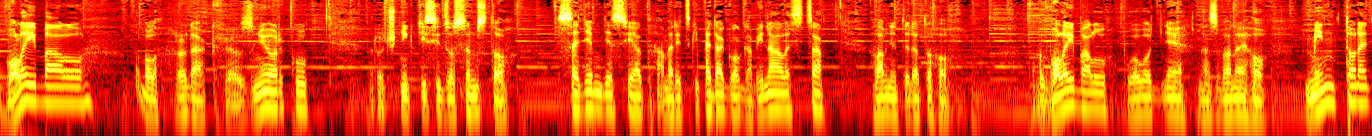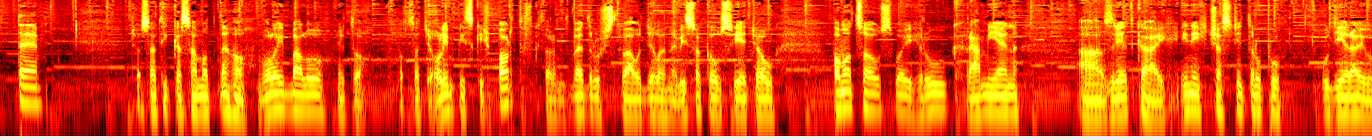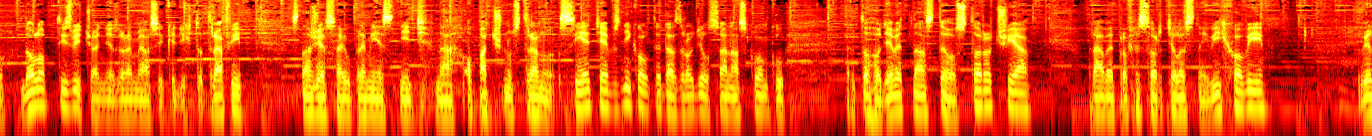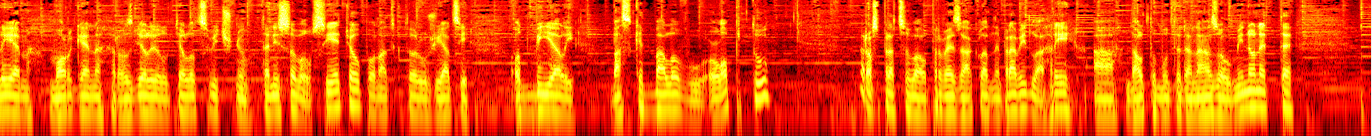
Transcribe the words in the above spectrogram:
volejbal. To bol rodák z New Yorku, ročník 1870, americký pedagóg a vynálezca, hlavne teda toho volejbalu, pôvodne nazvaného Mintonette. Čo sa týka samotného volejbalu, je to v podstate olimpijský šport, v ktorom dve družstva oddelené vysokou sieťou pomocou svojich rúk, ramien a zriedka aj iných častí trupu udierajú do lopty, zvyčajne zrejme asi keď ich to trafí, snažia sa ju premiestniť na opačnú stranu siete. Vznikol teda, zrodil sa na sklonku toho 19. storočia práve profesor telesnej výchovy William Morgan rozdelil telocvičňu tenisovou sieťou, ponad ktorú žiaci odbíjali basketbalovú loptu. Rozpracoval prvé základné pravidla hry a dal tomu teda názov Minonette.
